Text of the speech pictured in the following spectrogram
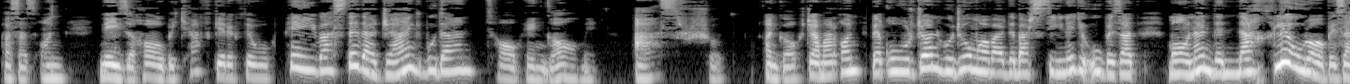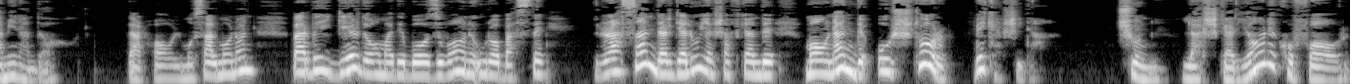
پس از آن نیزه ها به کف گرفته و پیوسته در جنگ بودند تا هنگام عصر شد. آنگاه جمرقان به قورجان هجوم آورده بر سینه او بزد مانند نخله او را به زمین انداخت. در حال مسلمانان بر وی گرد آمده بازوان او را بسته رسن در گلوی شفکنده مانند اشتر بکشیدند. چون لشکریان کفار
